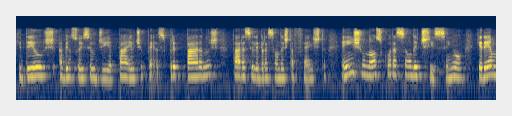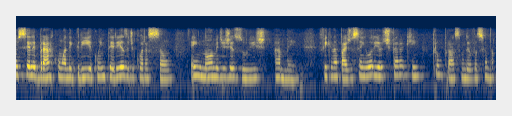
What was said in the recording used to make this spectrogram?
Que Deus abençoe seu dia. Pai, eu te peço, prepara-nos para a celebração desta festa. Enche o nosso coração de ti, Senhor. Queremos celebrar com alegria, com interesse de coração. Em nome de Jesus. Amém. Fique na paz do Senhor e eu te espero aqui para um próximo devocional.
